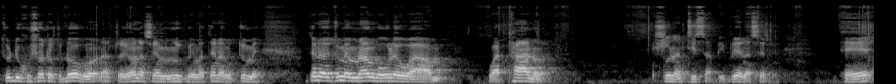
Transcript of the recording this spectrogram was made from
turudi kushoto kidogo na tutaiona sehemu nyingi kwenye Matendo ya Mitume. Matendo ya Mitume mlango ule wa wa 5 29 Biblia inasema. Eh,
